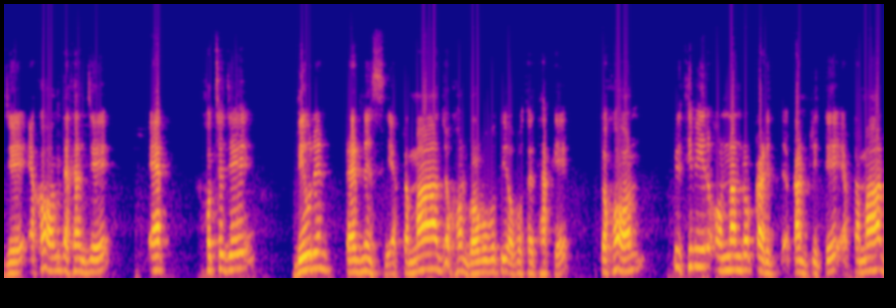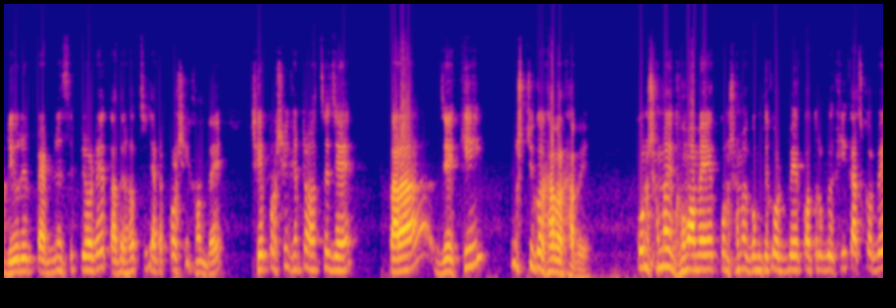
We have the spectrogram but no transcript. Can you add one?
যে এখন দেখেন যে এক হচ্ছে যে ডিউরেন্ট প্রেগনেন্সি একটা মা যখন গর্ভবতী অবস্থায় থাকে, তখন পৃথিবীর অন্যান্য কান্ট্রিতে একটা মা ডিউরিং প্রেগনেন্সি পিরিয়ডে তাদের হচ্ছে যে একটা প্রশিক্ষণ দেয়। সেই প্রশিক্ষণটা হচ্ছে যে, তারা যে কি পুষ্টিকর খাবার খাবে, কোন সময় ঘুমাবে, কোন সময় ঘুম থেকে উঠবে, কতটুকু কী কাজ করবে,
